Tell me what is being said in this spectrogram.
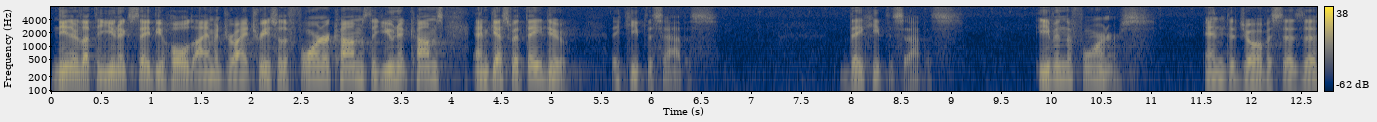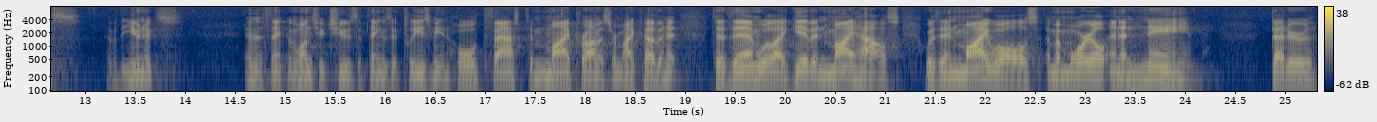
Neither let the eunuch say, Behold, I am a dry tree. So the foreigner comes, the eunuch comes, and guess what they do? They keep the Sabbaths. They keep the Sabbaths. Even the foreigners. And Jehovah says this of the eunuchs and the, th- the ones who choose the things that please me and hold fast to my promise or my covenant. To them will I give in my house, within my walls, a memorial and a name better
